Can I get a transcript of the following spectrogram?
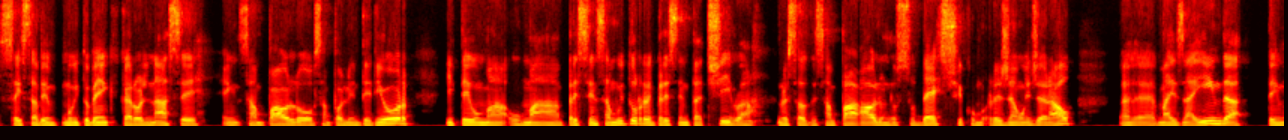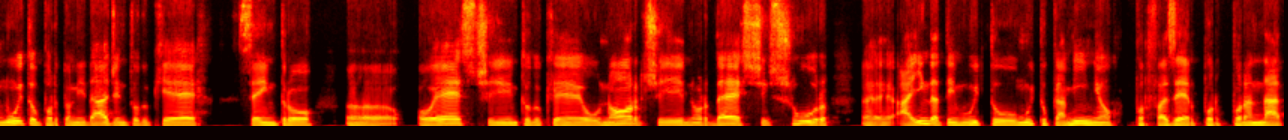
Vocês sabem muito bem que Carol nasce em São Paulo, São Paulo interior, e tem uma, uma presença muito representativa no estado de São Paulo, no Sudeste, como região em geral, é, mas ainda tem muita oportunidade em tudo que é centro, uh, oeste, em tudo que é o norte, nordeste, sul, é, ainda tem muito, muito caminho por fazer, por, por andar.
